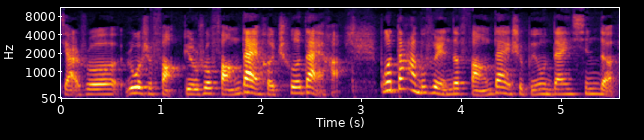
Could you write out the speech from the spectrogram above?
假如说，如果是房，比如说房贷和车贷哈，不过大部分人的房贷是不用担心的，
